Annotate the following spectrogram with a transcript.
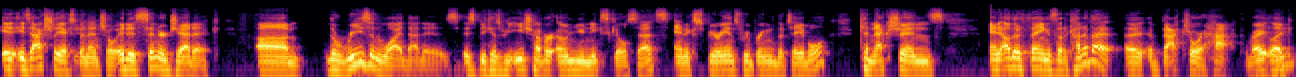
it, it's actually exponential. Yeah. It is synergetic. Um, the reason why that is is because we each have our own unique skill sets and experience we bring to the table, connections, and other things that are kind of a, a backdoor hack, right? Mm-hmm. Like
